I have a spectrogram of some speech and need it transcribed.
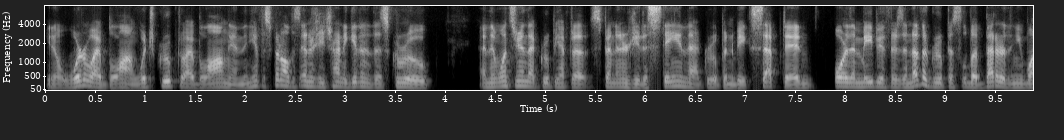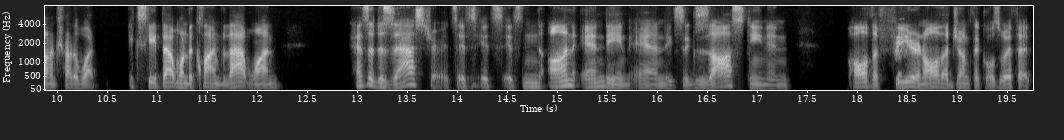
you know, where do I belong? Which group do I belong in? Then you have to spend all this energy trying to get into this group. And then once you're in that group, you have to spend energy to stay in that group and to be accepted. Or then maybe if there's another group that's a little bit better, then you want to try to what escape that one to climb to that one. As a disaster. It's it's it's it's unending and it's exhausting and all the fear and all that junk that goes with it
